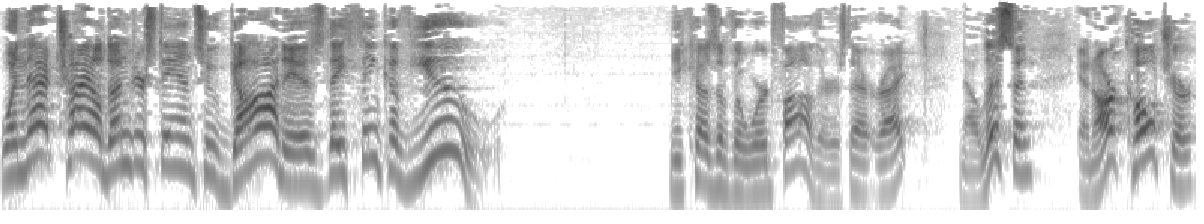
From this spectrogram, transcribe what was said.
When that child understands who God is, they think of you because of the word father. Is that right? Now, listen, in our culture,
